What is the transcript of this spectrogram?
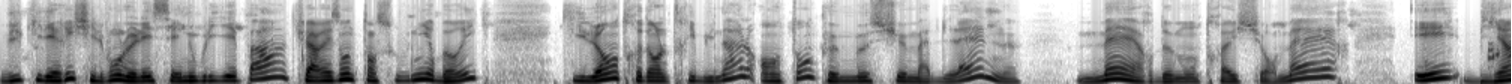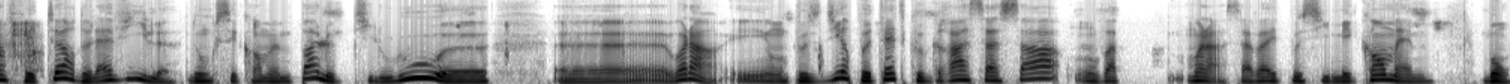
Vu qu'il est riche, ils vont le laisser. N'oubliez pas, tu as raison de t'en souvenir, Boric, qu'il entre dans le tribunal en tant que Monsieur Madeleine, maire de Montreuil-sur-Mer, et bienfaiteur de la ville. Donc c'est quand même pas le petit loulou. euh, euh, voilà. Et on peut se dire peut-être que grâce à ça, on va, voilà, ça va être possible. Mais quand même. Bon,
